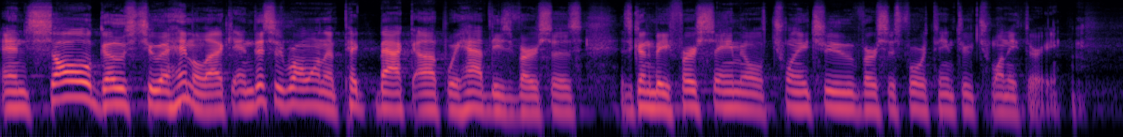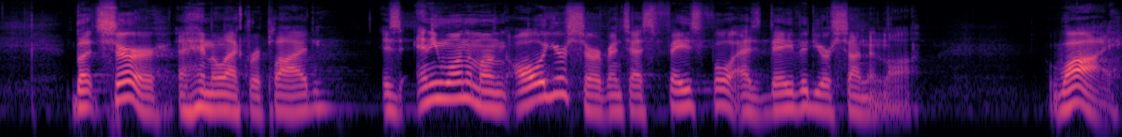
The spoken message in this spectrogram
and Saul goes to Ahimelech, and this is where I want to pick back up. We have these verses. It's going to be 1 Samuel 22, verses 14 through 23. But, sir, Ahimelech replied, Is anyone among all your servants as faithful as David, your son in law? Why?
